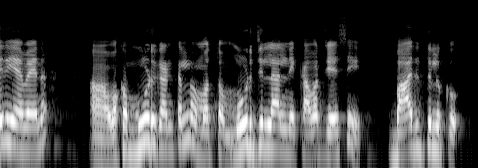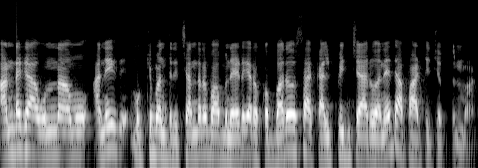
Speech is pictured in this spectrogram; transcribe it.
ఏది ఏమైనా ఒక మూడు గంటల్లో మొత్తం మూడు జిల్లాలని కవర్ చేసి బాధితులకు అండగా ఉన్నాము అనేది ముఖ్యమంత్రి చంద్రబాబు నాయుడు గారు ఒక భరోసా కల్పించారు అనేది ఆ పార్టీ చెప్తున్నమాట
